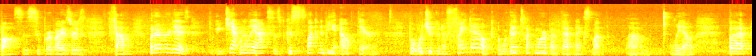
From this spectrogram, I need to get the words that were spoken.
bosses, supervisors, family, whatever it is you can't really access because it's not going to be out there. But what you're going to find out, and we're going to talk more about that next month, um, Leo, but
